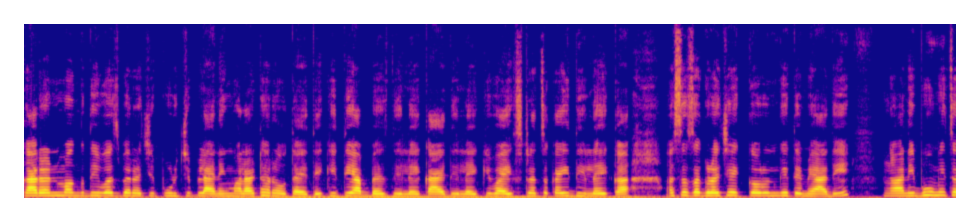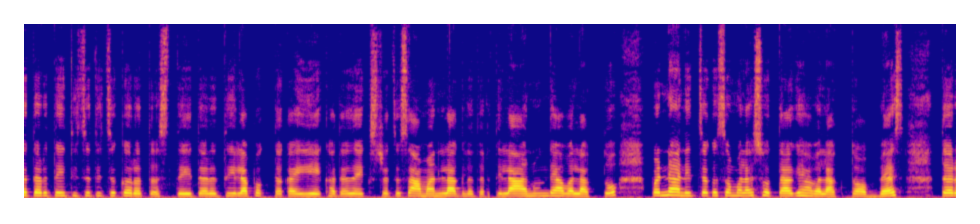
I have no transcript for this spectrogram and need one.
कारण मग दिवसभराची पुढची प्लॅनिंग मला ठरवता येते किती अभ्यास दिलं आहे काय दिलं आहे किंवा एक्स्ट्राचं काही दिलं आहे का? असं सगळं चेक करून घेते मी आधी. आणि भूमीचं तर ते तिचं तिचं करत असते. तर तिला फक्त काही एखादं एक्स्ट्राचं सामान लागलं तर तिला आणून द्यावा लागतो. पण ज्ञानीचं कसं मला स्वतः घ्यावा लागतो अभ्यास. तर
